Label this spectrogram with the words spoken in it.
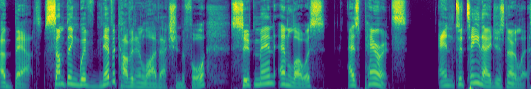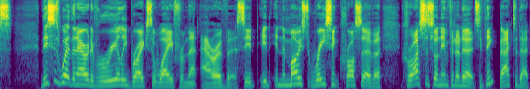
about. Something we've never covered in live action before Superman and Lois as parents, and to teenagers, no less. This is where the narrative really breaks away from that Arrowverse. It, it, in the most recent crossover, Crisis on Infinite Earths, you think back to that,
